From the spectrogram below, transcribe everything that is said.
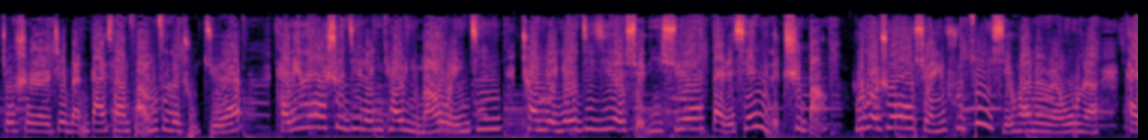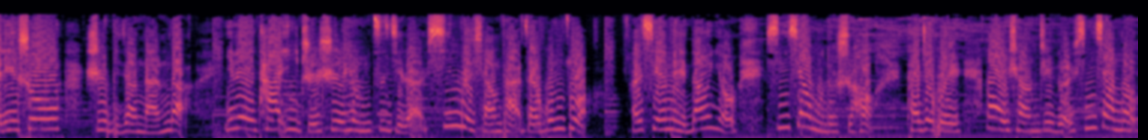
就是这本《大象房子》的主角。凯莉为他设计了一条羽毛围巾，穿着优唧唧的雪地靴，带着仙女的翅膀。如果说要选一副最喜欢的人物呢？凯莉说是比较难的，因为他一直是用自己的新的想法在工作，而且每当有新项目的时候，他就会爱上这个新项目，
